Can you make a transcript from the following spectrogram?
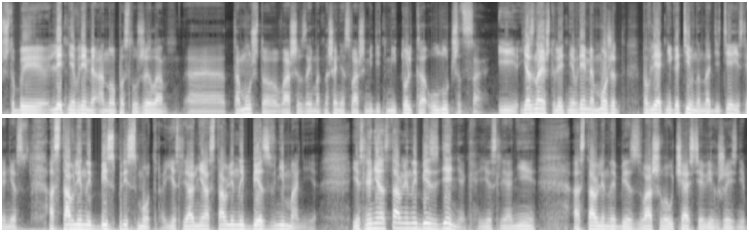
чтобы летнее время оно послужило э, тому, что ваши взаимоотношения с вашими детьми только улучшатся. И я знаю, что летнее время может повлиять негативно на детей, если они оставлены без присмотра, если они оставлены без внимания, если они оставлены без денег, если они оставлены без вашего участия в их жизни.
